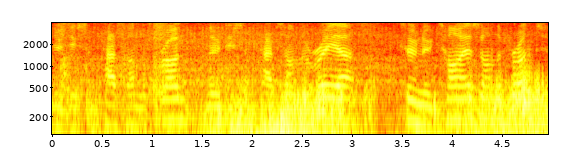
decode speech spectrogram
New decent pads on the front, new decent pads on the rear, two new tyres on the front.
